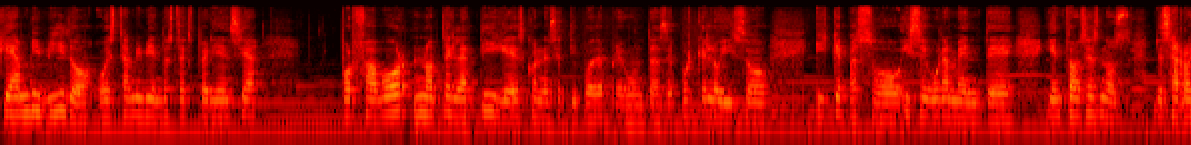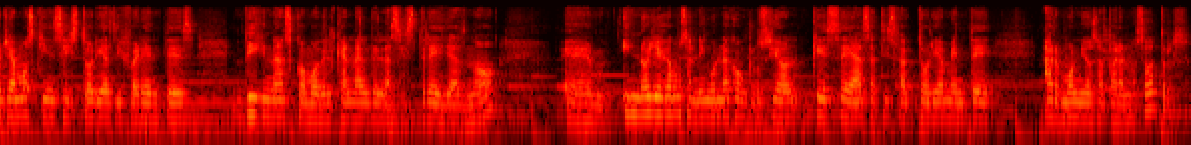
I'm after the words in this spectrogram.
que han vivido o están viviendo esta experiencia, por favor no te latigues con ese tipo de preguntas de por qué lo hizo y qué pasó y seguramente. Y entonces nos desarrollamos 15 historias diferentes, dignas como del canal de las estrellas, ¿no? Em, y no llegamos a ninguna conclusión que sea satisfactoriamente armoniosa para nosotros.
